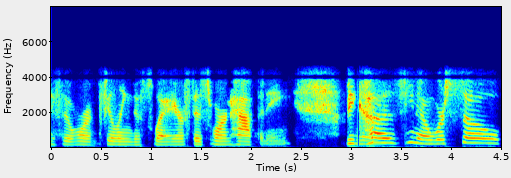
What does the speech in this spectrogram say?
if it weren't feeling this way or if this weren't happening. Because you know we're so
